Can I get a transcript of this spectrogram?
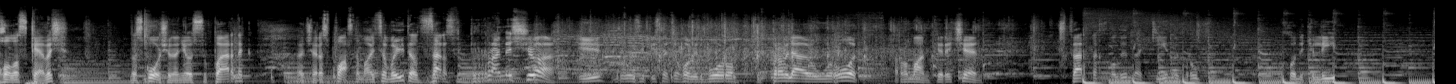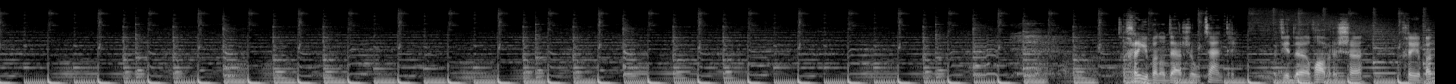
Голоскевич. Наскочив на нього суперник. Через пас намагається вийти. От зараз відбирає м'яча. І, друзі, після цього відбору відправляє у ворот Роман Киричен. Четверта хвилина. Кін груп виходить у лі. Грибан одержав у центрі від Вавриша. Грибан.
